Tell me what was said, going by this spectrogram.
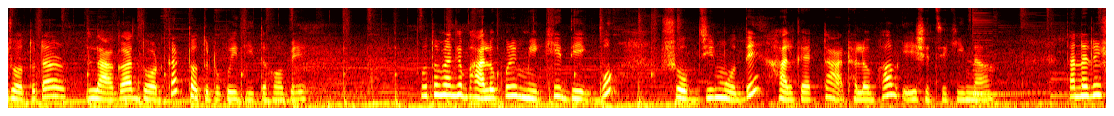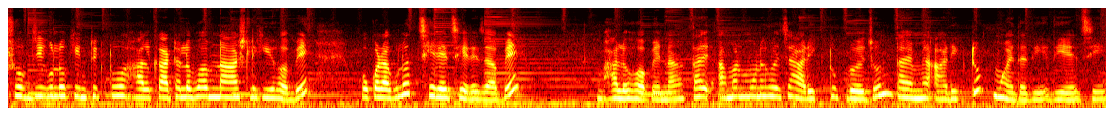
যতটা লাগার দরকার ততটুকুই দিতে হবে। প্রথমে আগে ভালো করে মেখে দেখব সবজির মধ্যে হালকা একটা আঠালো ভাব এসেছে কি না তা নাহলে সবজিগুলো কিন্তু একটু হালকা আঠালো ভাব না আসলে কি হবে? পকোড়াগুলো ছেড়ে ছেড়ে যাবে। ভালো হবে না। তাই আমার মনে হয়েছে আর একটু প্রয়োজন, তাই আমি আর একটু ময়দা দিয়ে দিয়েছি।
